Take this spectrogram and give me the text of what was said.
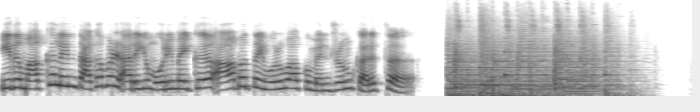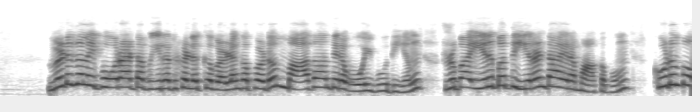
இது மக்களின் தகவல் அறியும் உரிமைக்கு ஆபத்தை உருவாக்கும் என்றும் கருத்து. விடுதலை போராட்ட வீரர்களுக்கு வழங்கப்படும் மாதாந்திர ஓய்வூதியம் ரூபாய் இருபத்தி இரண்டாயிரமாகவும் குடும்ப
